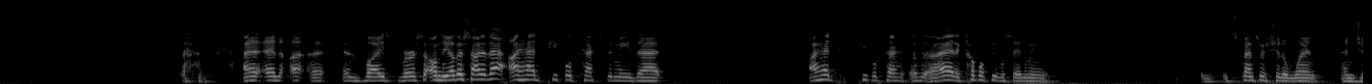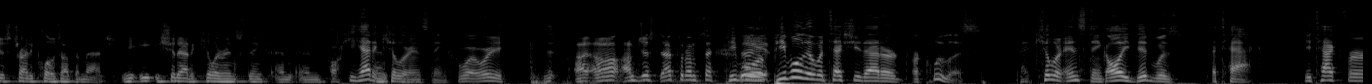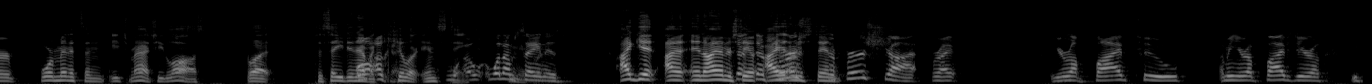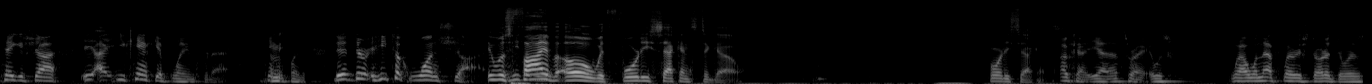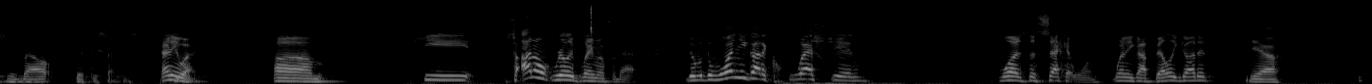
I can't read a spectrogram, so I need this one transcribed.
and and, uh, uh, and vice versa. On the other side of that, I had people texting me that I had people text. I had a couple people say to me, Spencer should have went and just tried to close out the match. He- He, should have had a killer instinct, and and Oh, he had a killer instinct. What, what are you, it, I uh, I'm just that's what I'm saying. people No, you- people that would text you that are, are clueless. Killer instinct. All he did was attack. He attacked for four minutes in each match. He lost, but to say he didn't Well, have a okay. killer instinct. wh- what I'm give me a saying is I get, I and I understand. the I first- understand. the first shot, right? You're up five two. I mean, you're up five zero. You take a shot. You can't get blamed for that. Can't mean- get blamed. There, he took one shot. it was He took- 5-0 with 40 seconds to go. 40 seconds. Okay, yeah, that's right. It was well when that flurry started. There was about fifty seconds. Anyway, um, he. So I don't really blame him for that. The the one you got to question was the second one when he got belly gutted. Yeah.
